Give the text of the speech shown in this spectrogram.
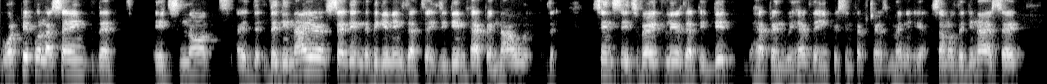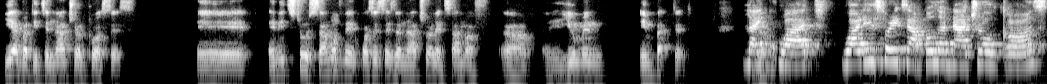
what people are saying that it's not, uh, the, the, denier said in the beginning that it didn't happen. Now, the, since it's very clear that it did happen, we have the increase in temperatures. Many, some of the deniers say, yeah, but it's a natural process. Uh, and it's true, some of the processes are natural and some are uh, human impacted. Like um, what? What is, for example, a natural cause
